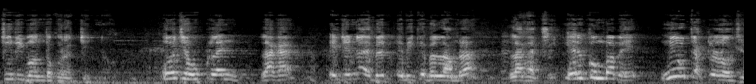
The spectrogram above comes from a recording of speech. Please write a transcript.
চুরি বন্ধ করার জন্য। ওই যে হুকলাইন লাগায়, এই জন্য এবি কেবল আমরা লাগাচ্ছি। এরকম ভাবে নিউ টেকনোলজি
